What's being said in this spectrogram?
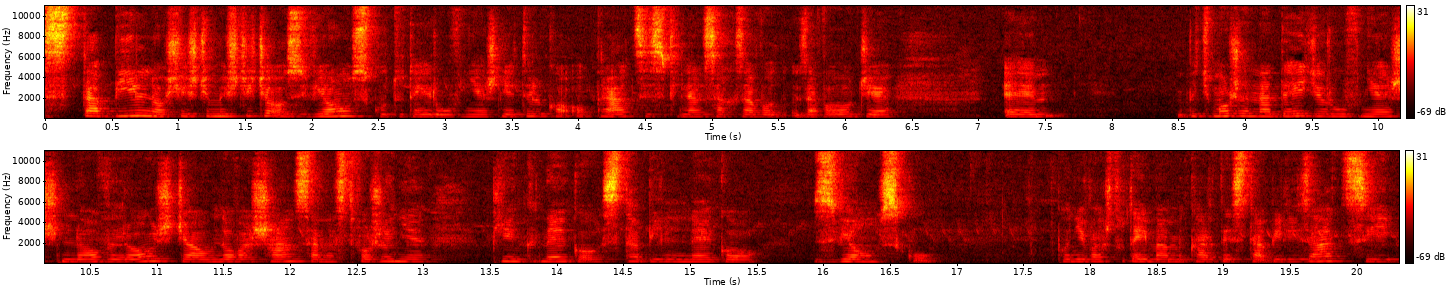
stabilność, jeśli myślicie o związku tutaj również, nie tylko o pracy, z finansach, zawo zawodzie, być może nadejdzie również nowy rozdział, nowa szansa na stworzenie pięknego, stabilnego związku. Ponieważ tutaj mamy kartę stabilizacji,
